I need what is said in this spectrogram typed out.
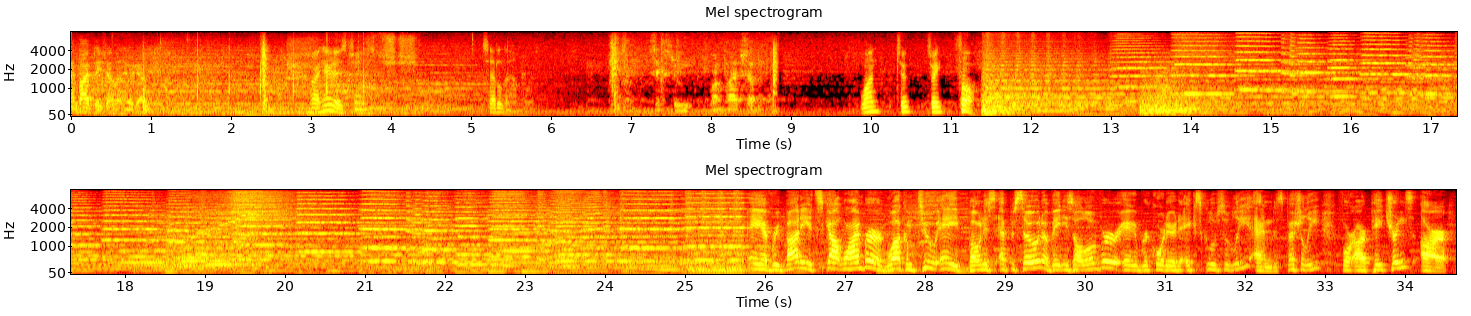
Stand by, please, gentlemen. Here we go. All right, here it is, James. Shh, shh. Settle down, boy. Six three one five seven. One, two, three, four. Everybody, it's Scott Weinberg. Welcome to a bonus episode of 80s All Over, uh, recorded exclusively and especially for our patrons, our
